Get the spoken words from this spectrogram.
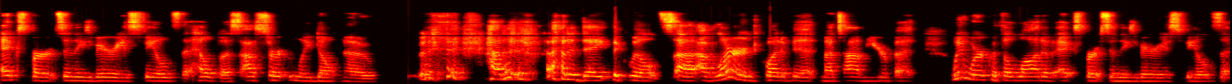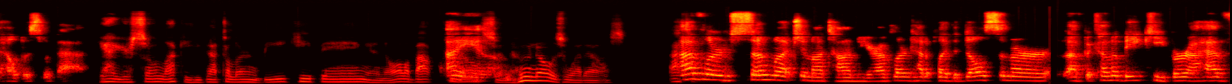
experts in these various fields that help us. I certainly don't know how to how to date the quilts. Uh, I've learned quite a bit my time here, but we work with a lot of experts in these various fields that help us with that. Yeah, you're so lucky. You got to learn beekeeping and all about quilts and who knows what else. I've learned so much in my time here. I've learned how to play the dulcimer. I've become a beekeeper. I have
